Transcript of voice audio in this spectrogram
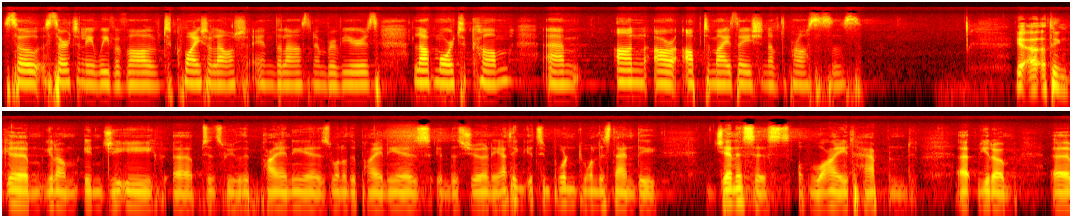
So certainly we've evolved quite a lot in the last number of years. A lot more to come um, on our optimization of the processes. Yeah, I think um, you know in GE, uh, since we were the pioneers, one of the pioneers in this journey, I think it's important to understand the genesis of why it happened. Uh, you know, uh,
